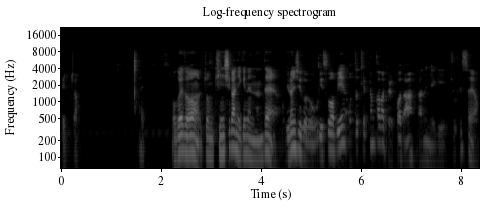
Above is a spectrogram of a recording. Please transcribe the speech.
되겠죠. 네. 뭐 그래서 좀 긴 시간이긴 했는데 뭐 이런 식으로 우리 수업이 어떻게 평가가 될 거다 라는 얘기 쭉 했어요.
